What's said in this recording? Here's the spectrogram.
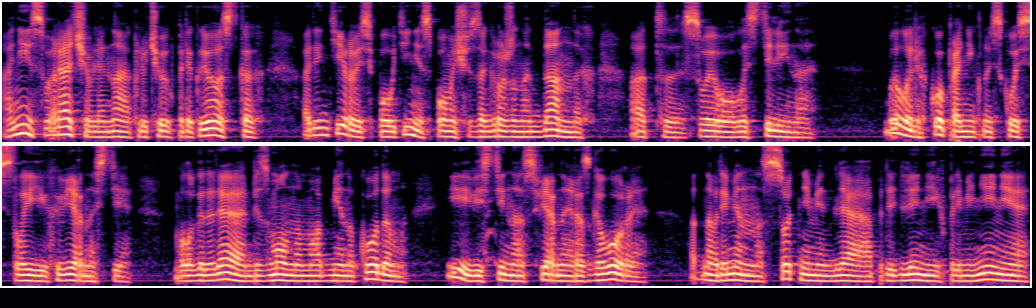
Они сворачивали на ключевых перекрестках, ориентируясь в паутине с помощью загруженных данных от своего властелина. Было легко проникнуть сквозь слои их верности, благодаря безмолвному обмену кодом и вести ноосферные разговоры одновременно с сотнями для определения их применения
